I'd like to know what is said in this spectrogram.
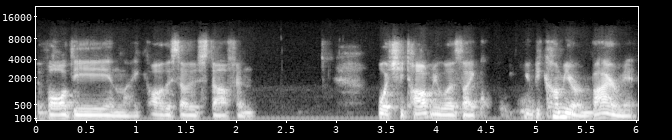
Vivaldi and like all this other stuff. And what she taught me was like you become your environment.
